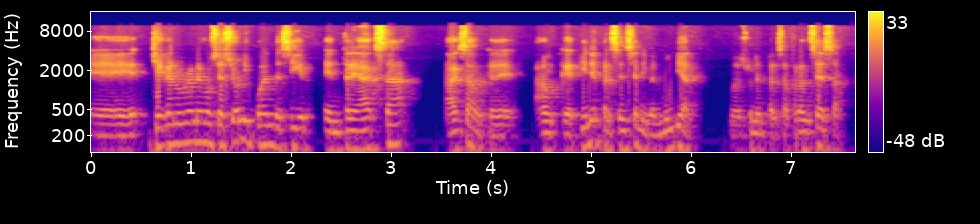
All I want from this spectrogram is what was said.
Eh, llegan a una negociación y pueden decir entre AXA, AXA, aunque, aunque tiene presencia a nivel mundial, no es una empresa francesa,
